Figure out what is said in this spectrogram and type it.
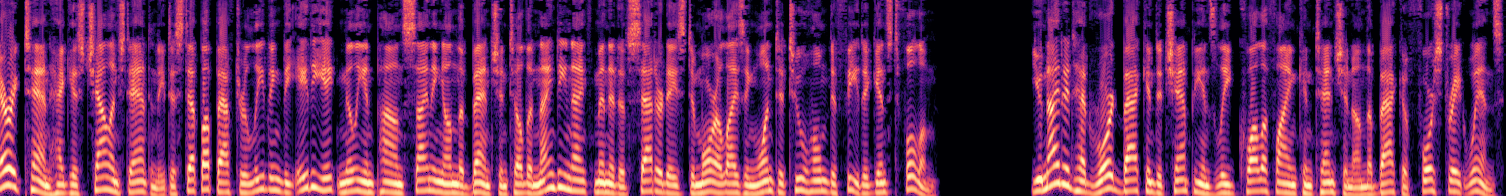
Erik Ten Hag has challenged Antony to step up after leaving the £88 million signing on the bench until the 99th minute of Saturday's demoralising 1-2 home defeat against Fulham. United had roared back into Champions League qualifying contention on the back of four straight wins,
